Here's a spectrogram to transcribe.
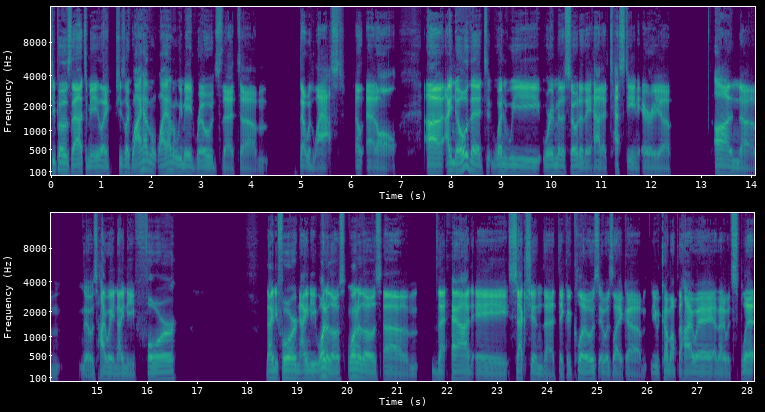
She posed that to me. Like she's like, why haven't why haven't we made roads that um that would last at, all? Uh, I know that when we were in Minnesota, they had a testing area on um it was Highway 94 94 90 one of those one of those um that had a section that they could close. It was like um you would come up the highway and then it would split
